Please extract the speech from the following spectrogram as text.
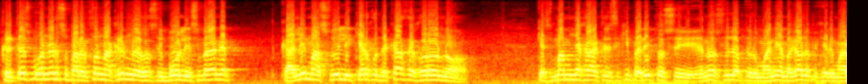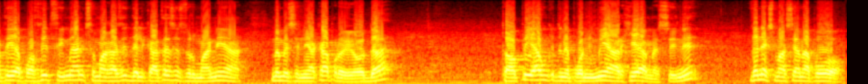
Κριτές που έχουν έρθει στο παρελθόν να κρίνουν εδώ στην πόλη σήμερα είναι καλοί μας φίλοι και έρχονται κάθε χρόνο. Και θυμάμαι μια χαρακτηριστική περίπτωση ενός φίλου από τη Ρουμανία, μεγάλο επιχειρηματία, που αυτή τη στιγμή άνοιξε μαγαζί τελικατέσσερ στη Ρουμανία με μεσηνιακά προϊόντα, τα οποία έχουν και την επωνυμία αρχαία μεσίνη. Δεν έχει σημασία να πω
